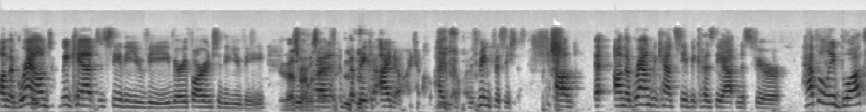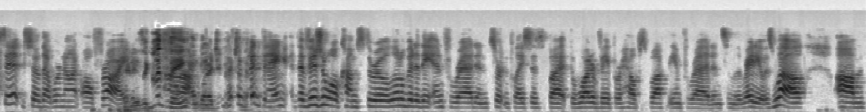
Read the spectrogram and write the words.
on the ground, we can't see the UV very far into the UV. Yeah, that's what I was saying. because, I know, I know, I know. I was being facetious. Um, eh, on the ground, we can't see because the atmosphere happily blocks it so that we're not all fried. It is a good thing. Um, I'm glad you mentioned It's a good thing. The visual comes through a little bit of the infrared in certain places, but the water vapor helps block the infrared and some of the radio as well. Um,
